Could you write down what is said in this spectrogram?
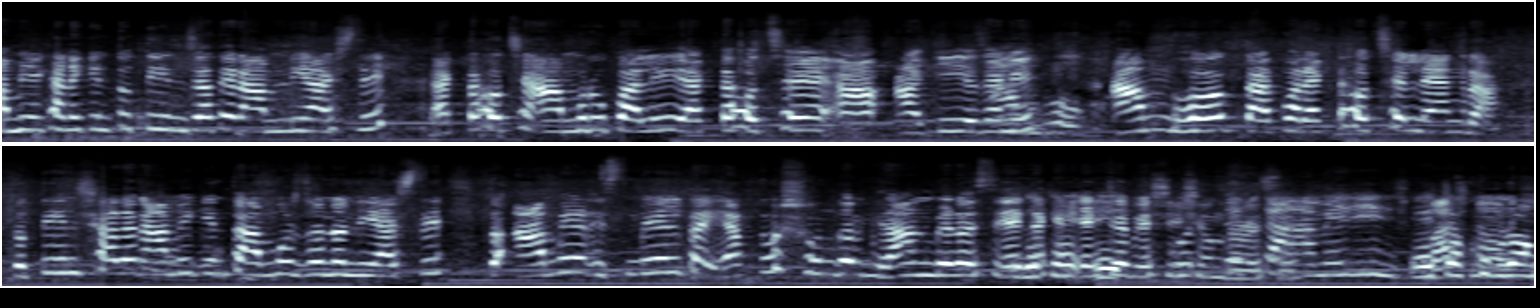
আমি এখানে কিন্তু তিন জাতের আম নিয়ে আসছি। একটা হচ্ছে আমরুপালি একটা হচ্ছে কি জানি? আমভোগ। আমভোগ তারপর একটা হচ্ছে ল্যাংড়া। তো তিন সালের আমি কিন্তু আম্মুর জন্য নিয়ে আসছি। তো আমের স্মেলটা এত সুন্দর ঘ্রাণ বেরোচ্ছে এটা এটা বেশি সুন্দর হয়েছে। এটা খুব রং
